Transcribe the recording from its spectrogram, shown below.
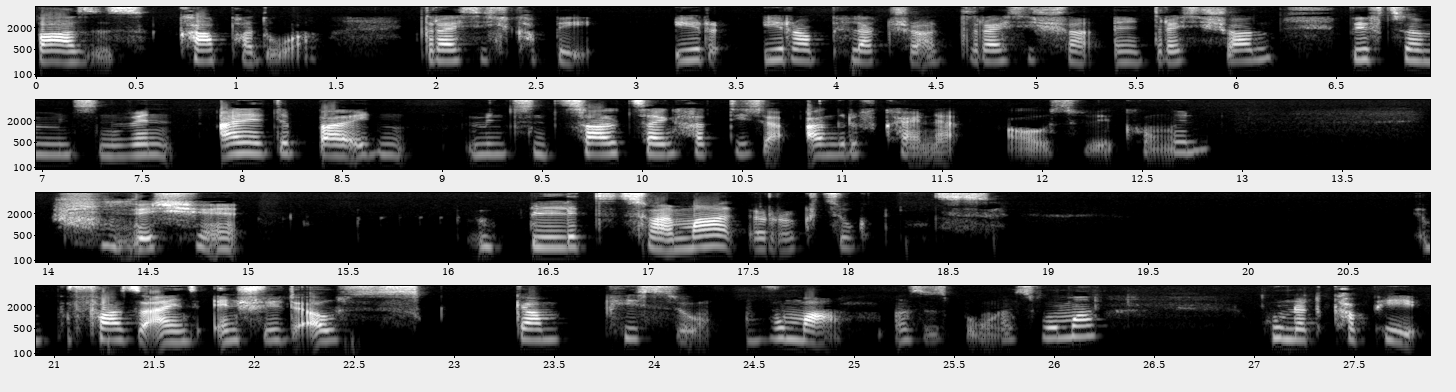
Basis Carpador 30 KP. Ir ihrer Platscher 30, Scha äh, 30 Schaden, wirft zwei Münzen. Wenn eine der beiden Münzen Zahl zeigen, hat dieser Angriff keine Auswirkungen. Schwäche Blitz zweimal, Rückzug 1. Phase 1 entsteht aus Scampisso. Wummer. Das ist Bonus. Wummer. 100 KP.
